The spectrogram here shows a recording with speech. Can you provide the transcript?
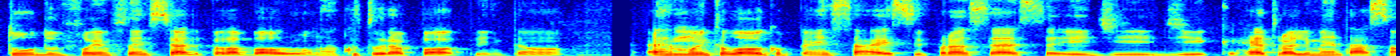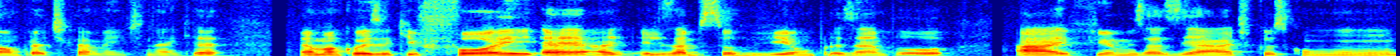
tudo foi influenciado pela Ballroom na cultura pop. Então, é muito louco pensar esse processo aí de, de retroalimentação, praticamente, né? Que é, é uma coisa que foi... É, eles absorviam, por exemplo... Ah, filmes asiáticos com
